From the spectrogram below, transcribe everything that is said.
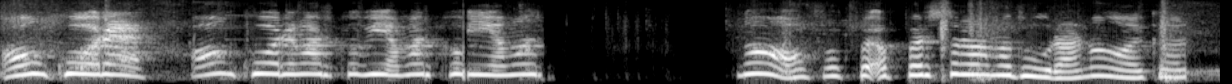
Ho un cuore! Ho un cuore, Marco via, Marco via, Marco. No, ho, ho perso l'armatura, no, è che...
